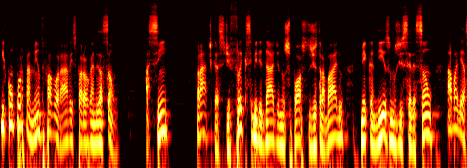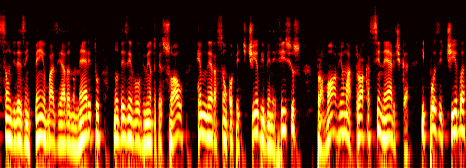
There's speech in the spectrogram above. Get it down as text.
e comportamento favoráveis para a organização. Assim, práticas de flexibilidade nos postos de trabalho, mecanismos de seleção, avaliação de desempenho baseada no mérito, no desenvolvimento pessoal, remuneração competitiva e benefícios promovem uma troca sinérgica e positiva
